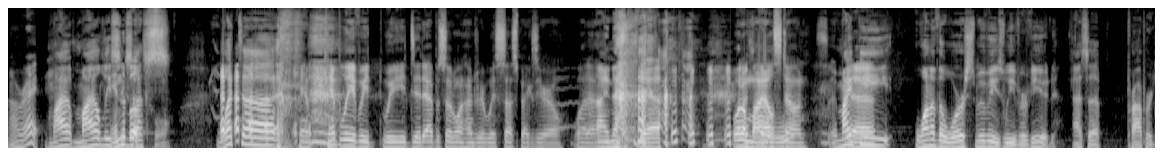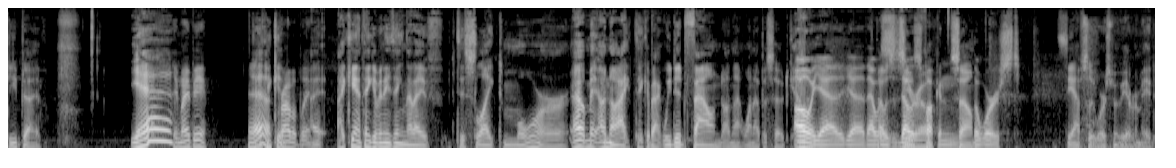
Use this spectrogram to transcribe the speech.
All right. Mild, mildly In the books. successful. What? Uh, Can't can't believe we we did episode 100 with Suspect Zero. What a I know. Yeah. what a milestone. It might Yeah. be one of the worst movies we've reviewed as a proper deep dive. yeah. It might be Yeah. think it- probably. I, I can't think of anything that I've disliked more. Oh, may, oh, no, I take it back. We did Found on that one episode. Kevin. Oh yeah, yeah. That was was that was, fucking so. the worst. It's the absolute worst movie ever made.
